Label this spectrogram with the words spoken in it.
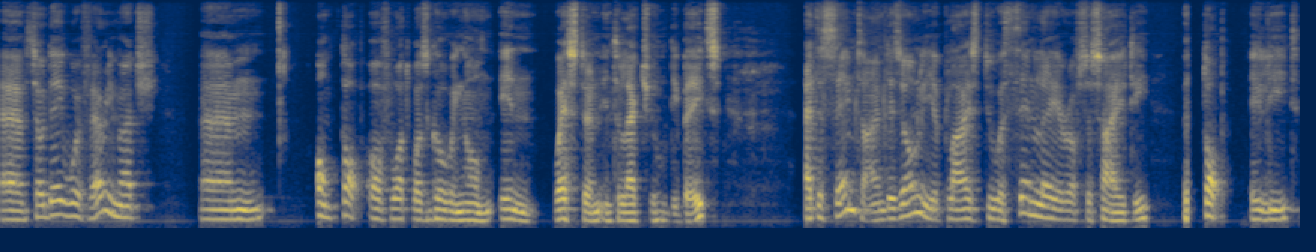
Uh, so they were very much um, on top of what was going on in Western intellectual debates. At the same time, this only applies to a thin layer of society, the top elite,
